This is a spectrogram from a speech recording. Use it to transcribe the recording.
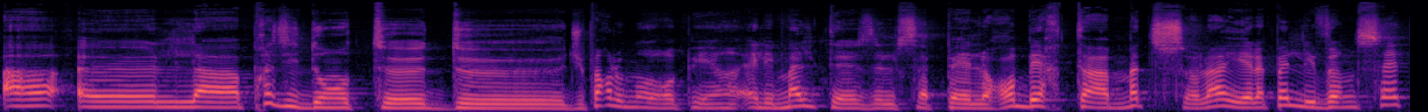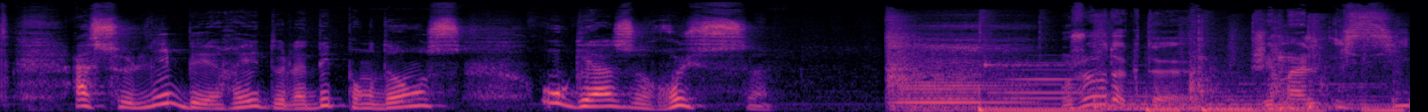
à euh, la présidente de- du Parlement européen. Elle est maltaise. Elle s'appelle Roberta Mazzola et elle appelle les 27 à se libérer de la dépendance au gaz russe. Bonjour docteur, j'ai mal ici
